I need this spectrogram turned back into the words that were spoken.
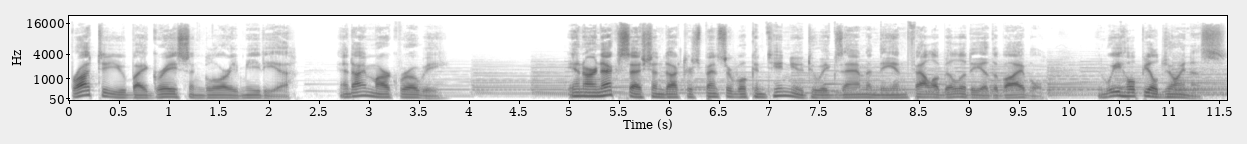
brought to you by Grace and Glory Media, and I'm Marc Roby. In our next session, Dr. Spencer will continue to examine the infallibility of the Bible, and we hope you'll join us.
